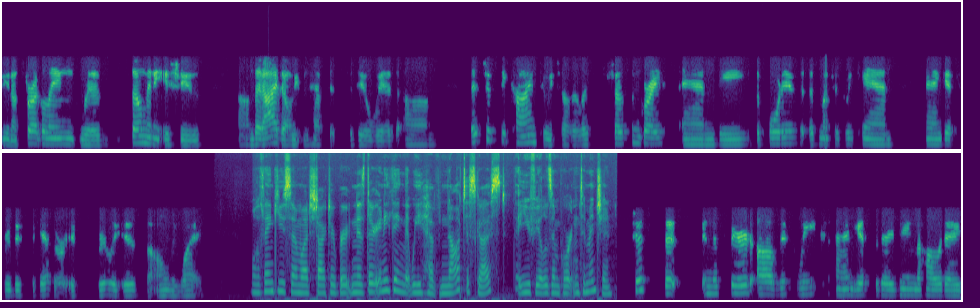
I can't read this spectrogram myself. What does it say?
you know, struggling with so many issues um, that I don't even have to, to deal with. Um, let's just be kind to each other. Let's show some grace and be supportive as much as we can and get through this together. It really is the only way. Well, thank you so much, Dr. Burton. Is there anything that we have not discussed that you feel is important to mention? Just that in the spirit of this week and yesterday being the holiday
